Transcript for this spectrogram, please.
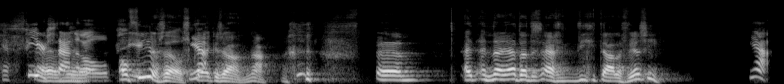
ja, vier En, staan er al op. Oh, zie ik. vier zelfs. Ja. Kijk eens aan. Nou. Ehm, en, en nou ja, dat is eigenlijk de digitale versie. Ja.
